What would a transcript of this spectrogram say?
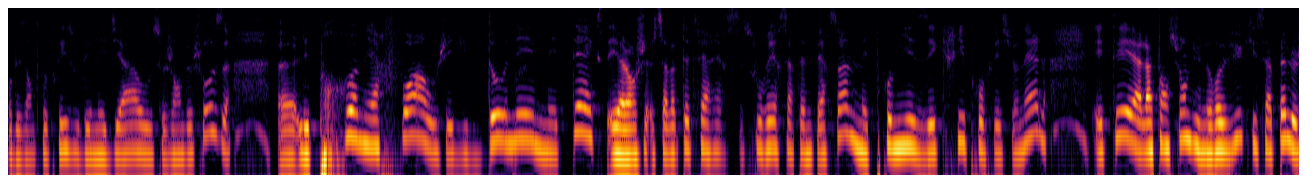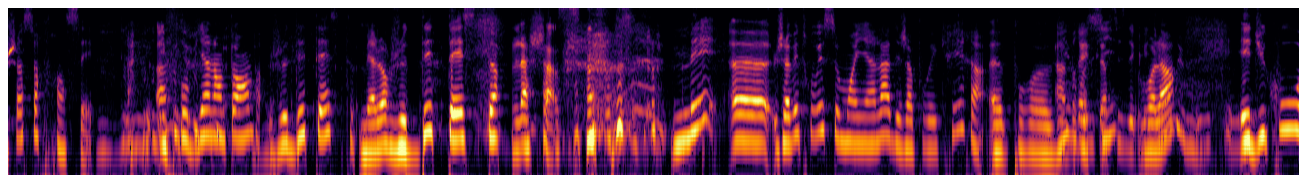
pour des entreprises ou des médias ou ce genre de choses, euh, les premières fois où j'ai dû donner mes textes, et alors ça va peut-être faire sourire certaines personnes, mes premiers écrits professionnels étaient à l'attention d'une revue qui s'appelle Le Chasseur français. Il faut bien l'entendre, je déteste, mais alors je déteste la chasse. mais euh, j'avais trouvé ce moyen-là déjà pour écrire, euh, pour vivre aussi. Voilà. Et du coup,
